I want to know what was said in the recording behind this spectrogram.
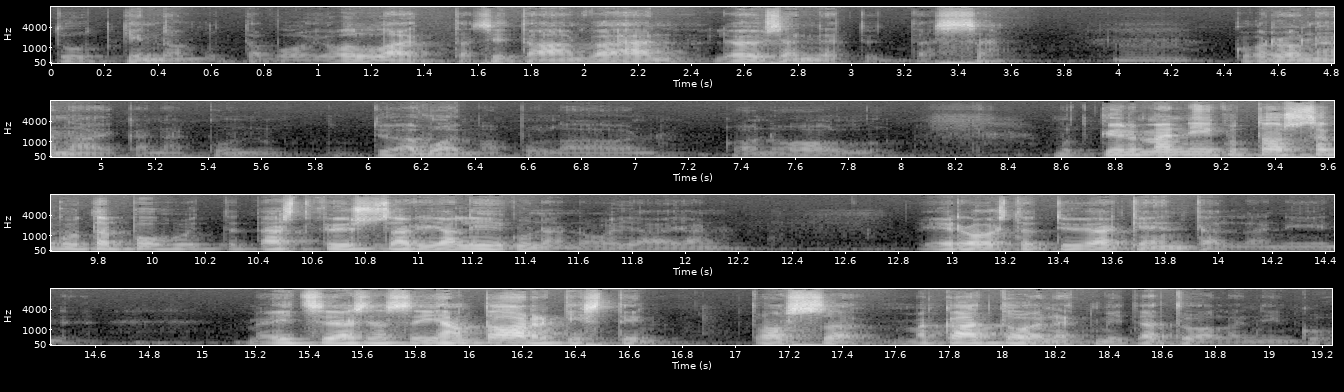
tutkinnon, mutta voi olla, että sitä on vähän löysennetty tässä mm. koronan aikana, kun työvoimapula on, on ollut. Mutta kyllä mä niin kuin tuossa, kun te puhuitte tästä fyssari- ja liikunnanohjaajan eroista työkentällä, niin mä itse asiassa ihan tarkistin tuossa, mä katoin, että mitä tuolla niin kuin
